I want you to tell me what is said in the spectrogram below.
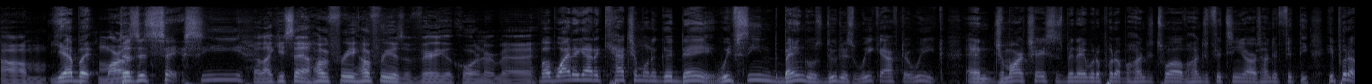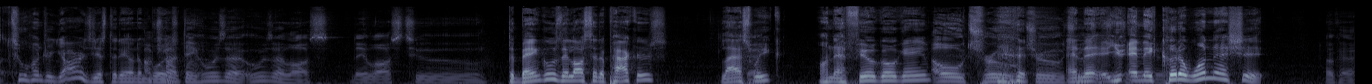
Um, yeah, but Mar- does it say see? like you said, Humphrey Humphrey is a very good corner, man. But why they got to catch him on a good day? We've seen the Bengals do this week after week, and Ja'Marr Chase has been able to put up 112, 115 yards, 150. He put up 200 yards yesterday on the I'm boys. trying to think who was that? Who was that loss? They lost to. The Bengals they lost to the Packers last Okay. week on that field goal game, Oh, true, true, true. and true, they, true, you and they could have won that shit Okay.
